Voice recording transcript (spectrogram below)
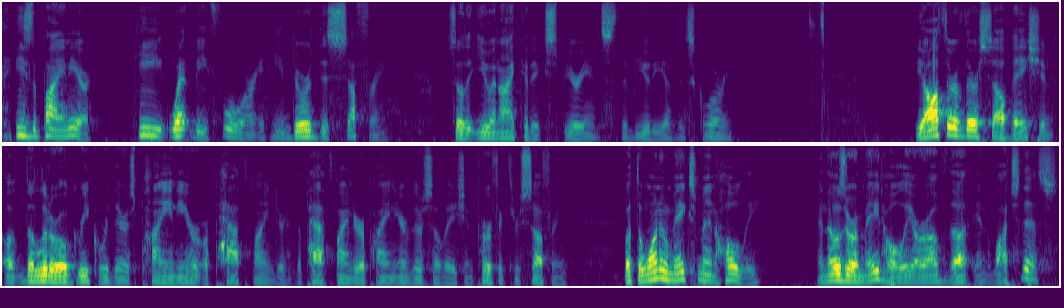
He's the pioneer. He went before and he endured this suffering so that you and I could experience the beauty of this glory. The author of their salvation, uh, the literal Greek word there is pioneer or pathfinder. The pathfinder or pioneer of their salvation, perfect through suffering. But the one who makes men holy, and those who are made holy are of the, and watch this.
